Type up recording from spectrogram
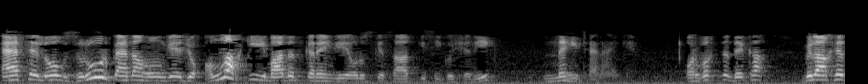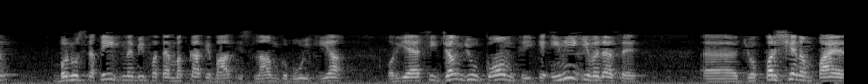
ایسے لوگ ضرور پیدا ہوں گے جو اللہ کی عبادت کریں گے اور اس کے ساتھ کسی کو شریک نہیں ٹھہرائیں گے۔ اور وقت نے دیکھا، بالآخر بنو ثقیف نے بھی فتح مکہ کے بعد اسلام قبول کیا اور یہ ایسی جنگجو قوم تھی کہ انہی کی وجہ سے جو پرشین امپائر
